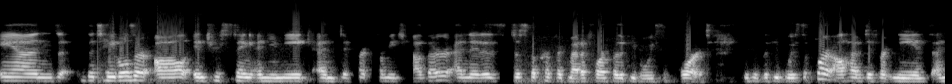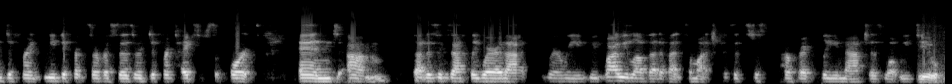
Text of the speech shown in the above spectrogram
and the tables are all interesting and unique and different from each other. And it is just the perfect metaphor for the people we support because the people we support all have different needs and different need different services or different types of supports. And um, that is exactly where that where we, we why we love that event so much because it's just perfectly matches what we do.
